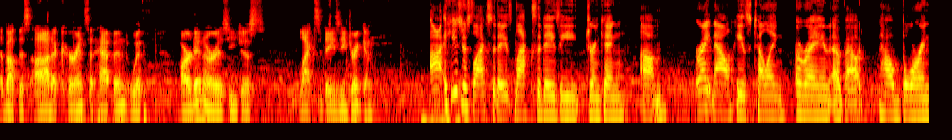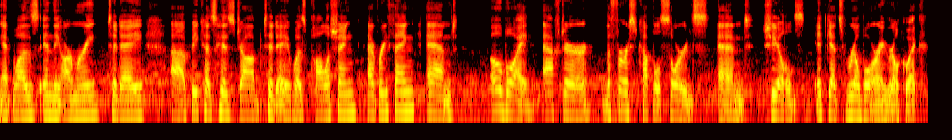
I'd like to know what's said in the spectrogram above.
about this odd occurrence that happened with Arden, or is he just lackadaisy drinking? Uh, he's just laxadaisy, laxadaisy drinking. Um, right now, he's telling Arain about how boring it was in the armory today uh, because his job today was polishing everything. And oh boy, after the first couple swords and shields, it gets real boring real quick.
